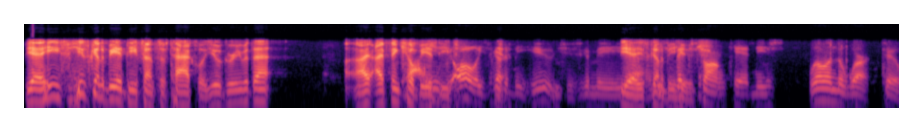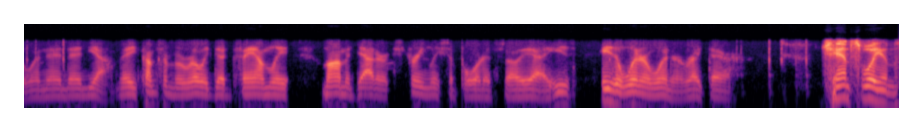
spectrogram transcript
Yeah, he's he's going to be a defensive tackle. You agree with that? I, I think he'll Oh, be a def- Oh, he's going yeah. to be huge. He's going to be. Yeah, uh, he's gonna a be big, huge. strong kid, and he's willing to work too. And then, and yeah, he comes from a really good family. Mom and dad are extremely supportive. So yeah, he's he's a winner, winner right there. Chantz Williams.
